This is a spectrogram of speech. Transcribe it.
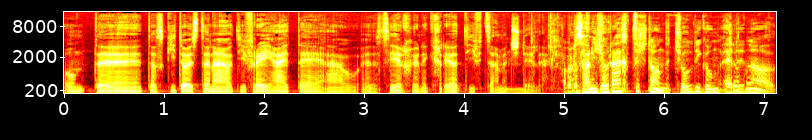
Und äh, das gibt uns dann auch die Freiheit, den auch äh, sehr können kreativ zusammenzustellen. Aber das habe ich schon recht verstanden. Entschuldigung, Elena.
